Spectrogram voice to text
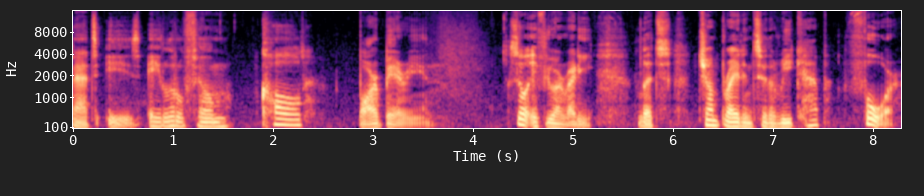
that is a little film called Barbarian. So, if you are ready, let's jump right into the recap for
